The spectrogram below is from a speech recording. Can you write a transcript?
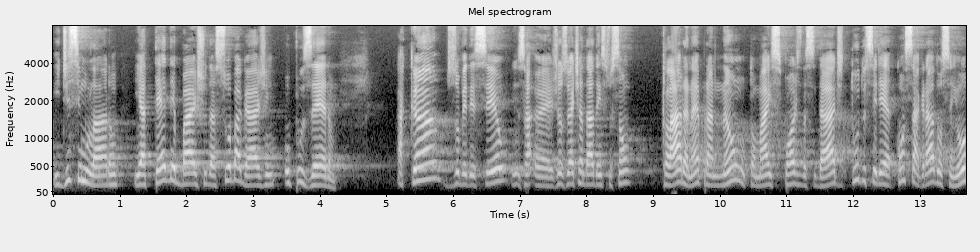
e dissimularam e até debaixo da sua bagagem o puseram. Acã desobedeceu, eh, Josué tinha dado a instrução clara, né, para não tomar espólios da cidade, tudo seria consagrado ao Senhor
